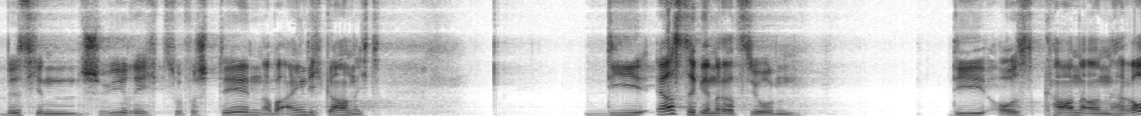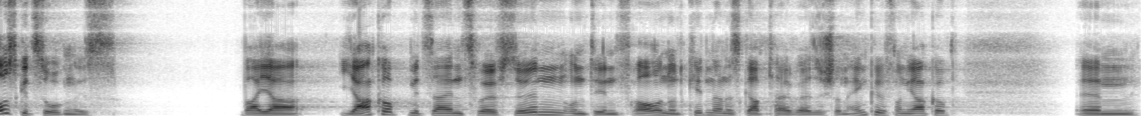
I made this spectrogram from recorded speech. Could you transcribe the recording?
ein bisschen schwierig zu verstehen, aber eigentlich gar nicht. Die erste Generation, die aus Kanaan herausgezogen ist, war ja Jakob mit seinen zwölf Söhnen und den Frauen und Kindern, es gab teilweise schon Enkel von Jakob, ähm,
